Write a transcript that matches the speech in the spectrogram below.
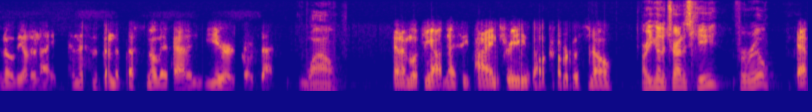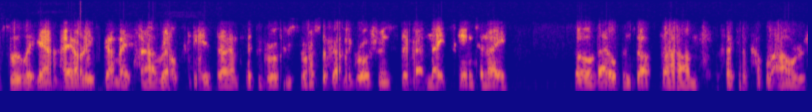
snow the other night, and this has been the best snow they've had in years. They said. wow. And I'm looking out and I see pine trees all covered with snow. Are you going to try to ski for real? Absolutely, yeah. I already got my uh, rental skis. Uh, hit the grocery store, so I've got my groceries. They've got night skiing tonight, so that opens up. Um, looks like in a couple of hours.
